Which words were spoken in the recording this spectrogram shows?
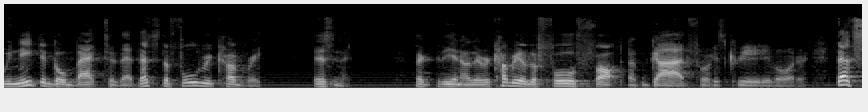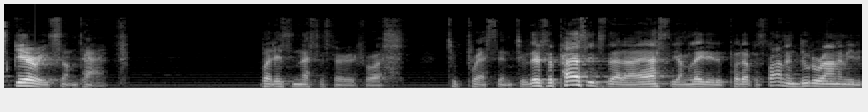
We need to go back to that. That's the full recovery, isn't it? The, you know, the recovery of the full thought of God for his creative order. That's scary sometimes, but it's necessary for us to press into. There's a passage that I asked the young lady to put up. It's found in Deuteronomy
